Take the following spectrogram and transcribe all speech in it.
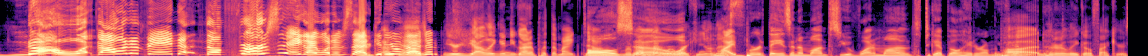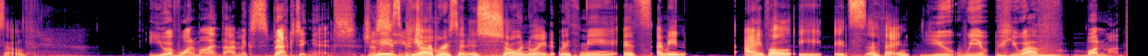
no, that would have been the first thing I would have said. Can you imagine? You're yelling and you got to put the mic down. Also, Remember, we're working on this. my birthday is in a month, so you have one month to get Bill Hader on the You pod. literally go fuck yourself. You have one month. I'm expecting it. Just His so PR know. person is so annoyed with me. It's, I mean, I follow. He, it's a thing. You we you have one month.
